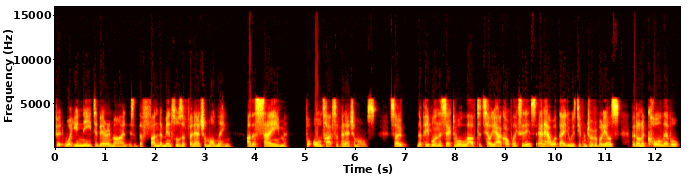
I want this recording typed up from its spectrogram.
But what you need to bear in mind is that the fundamentals of financial modeling are the same for all types of financial models. So the people in the sector will love to tell you how complex it is and how what they do is different to everybody else. But on a core level,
